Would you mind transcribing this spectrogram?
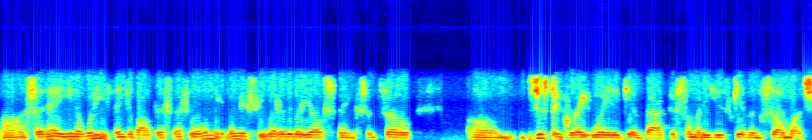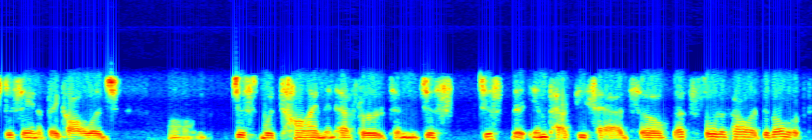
uh, said, "Hey, you know, what do you think about this?" And I said, well, "Let me let me see what everybody else thinks." And so, um, just a great way to give back to somebody who's given so much to Santa Fe College, um, just with time and effort, and just just the impact he's had. So that's sort of how it developed.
